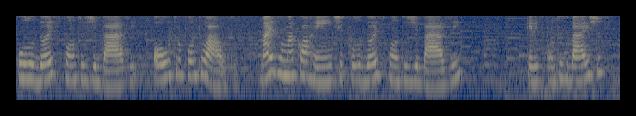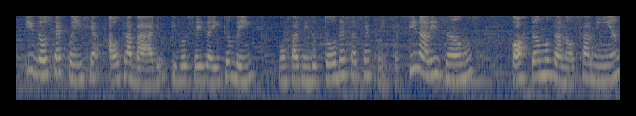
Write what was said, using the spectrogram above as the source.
pulo dois pontos de base, outro ponto alto, mais uma corrente, pulo dois pontos de base, aqueles pontos baixos e dou sequência ao trabalho e vocês aí também vão fazendo toda essa sequência. Finalizamos, cortamos a nossa linha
